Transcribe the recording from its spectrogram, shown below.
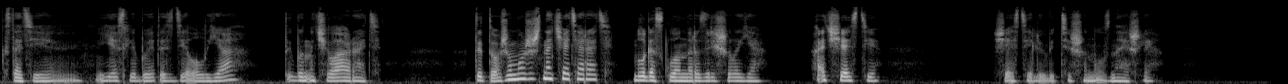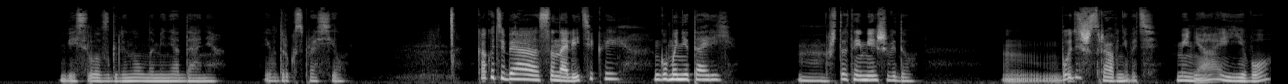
«Кстати, если бы это сделал я, ты бы начала орать». «Ты тоже можешь начать орать», — благосклонно разрешила я. «От счастья». Счастье любит тишину, знаешь ли. Весело взглянул на меня Даня и вдруг спросил. Как у тебя с аналитикой, гуманитарий? Что ты имеешь в виду? Будешь сравнивать меня и его?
